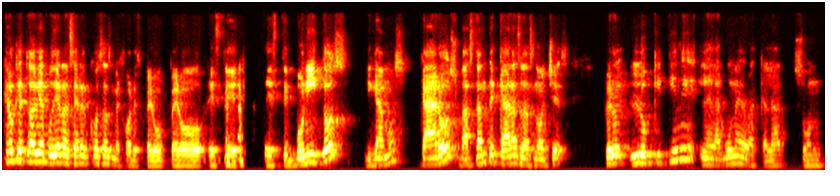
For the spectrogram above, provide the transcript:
creo que todavía pudieran hacer cosas mejores, pero, pero este, este, bonitos, digamos, caros, bastante caras las noches, pero lo que tiene la laguna de Bacalar son,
